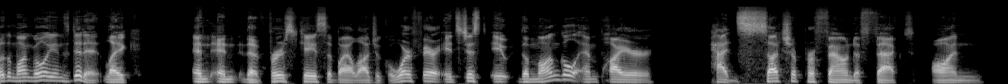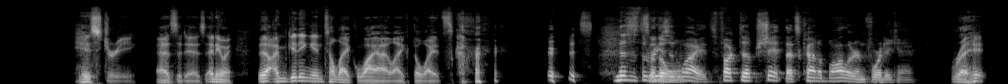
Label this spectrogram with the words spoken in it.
but the Mongolians did it. Like and and the first case of biological warfare. It's just it, the Mongol Empire had such a profound effect on history as it is. Anyway, I'm getting into like why I like the White Scars. this is the so reason the, why it's fucked up shit. That's kind of baller in 40k, right?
